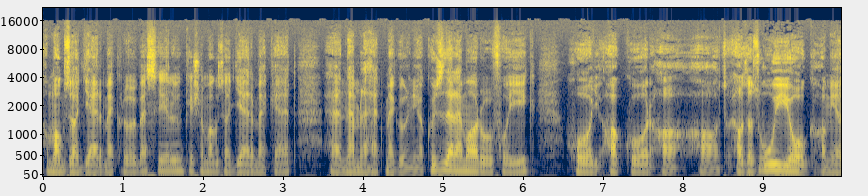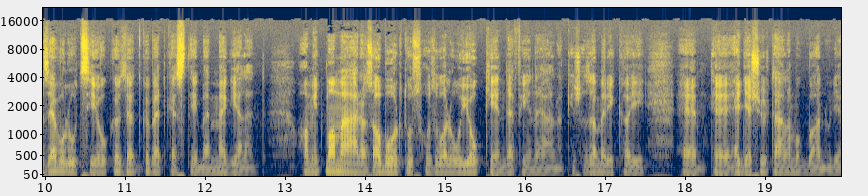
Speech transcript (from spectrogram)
a magzat gyermekről beszélünk, és a magzat gyermeket nem lehet megölni. A küzdelem arról folyik, hogy akkor a, a, az az új jog, ami az evolúció között következtében megjelent, amit ma már az abortuszhoz való jogként definiálnak, és az amerikai eh, eh, Egyesült Államokban ugye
